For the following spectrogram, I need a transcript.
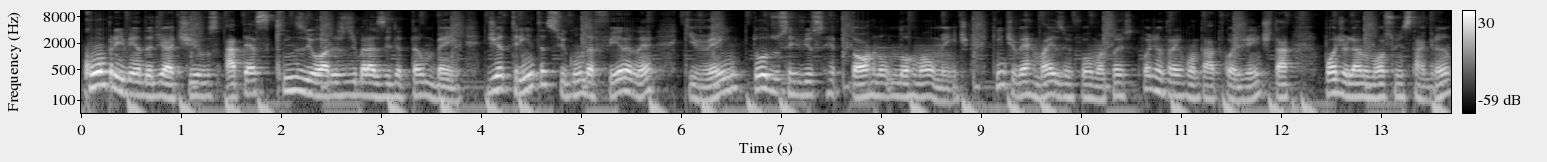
Compra e venda de ativos até as 15 horas de Brasília também. Dia 30, segunda-feira, né, que vem, todos os serviços retornam normalmente. Quem tiver mais informações, pode entrar em contato com a gente, tá? Pode olhar no nosso Instagram,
